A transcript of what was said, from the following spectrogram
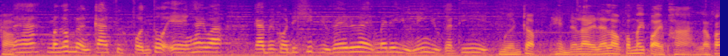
ครับ นะฮะมันก็เหมือนการฝึกฝนตัวเองให้ว่า กลายเป็นคนที่คิดอยู่เรื่อยๆ ไม่ได้อยู่นิ่งอยู่กับที่ เหมือนกับเห็นอะไรแล้วเราก็ไม่ปล่อยผ่านเราก็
